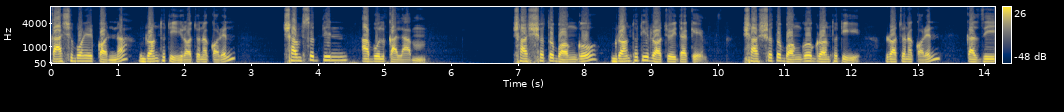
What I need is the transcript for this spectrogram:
কাশবনের কন্যা গ্রন্থটি রচনা করেন শামসুদ্দিন আবুল কালাম। শাশ্বত বঙ্গ গ্রন্থটির রচয়িতাকে শাশ্বত বঙ্গ গ্রন্থটি রচনা করেন কাজী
